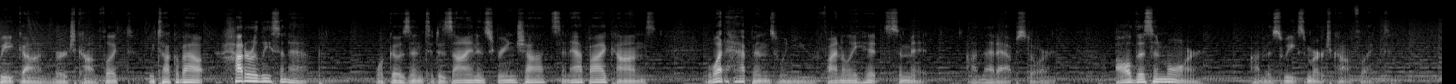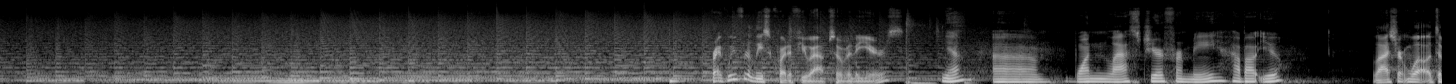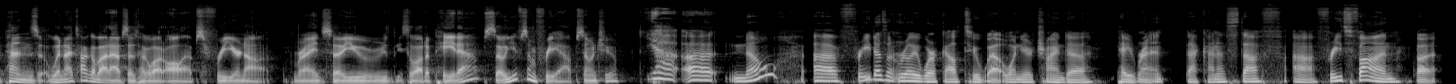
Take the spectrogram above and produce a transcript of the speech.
Week on Merge Conflict, we talk about how to release an app, what goes into design and screenshots and app icons, and what happens when you finally hit submit on that app store. All this and more on this week's Merge Conflict. Frank, we've released quite a few apps over the years. Yeah. Um, one last year for me. How about you? Last year, well, it depends. When I talk about apps, I talk about all apps, free or not, right? So you release a lot of paid apps. So you have some free apps, don't you? Yeah. Uh, no. Uh, free doesn't really work out too well when you're trying to pay rent, that kind of stuff. Uh, free's fun, but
